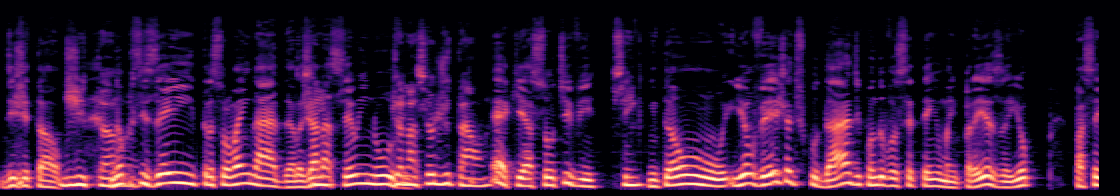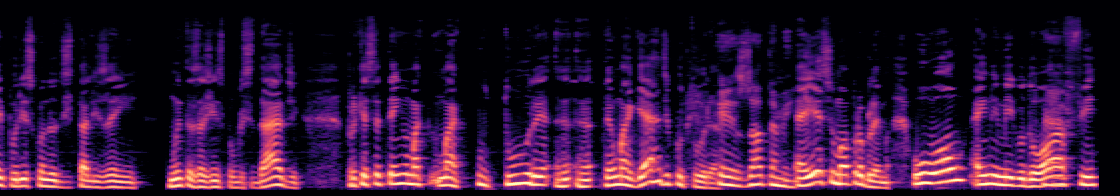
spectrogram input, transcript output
digital. Digital. Não é. precisei transformar em nada. Ela já Sim. nasceu em nuvem. Já nasceu digital, né? É, que é a Soul TV. Sim. Então, e eu vejo a dificuldade quando você tem uma empresa, e eu passei por isso quando eu digitalizei muitas agências de publicidade, porque você tem uma, uma cultura, eh, eh, tem uma guerra de cultura. Exatamente. É esse o maior problema. O ON é inimigo do off,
